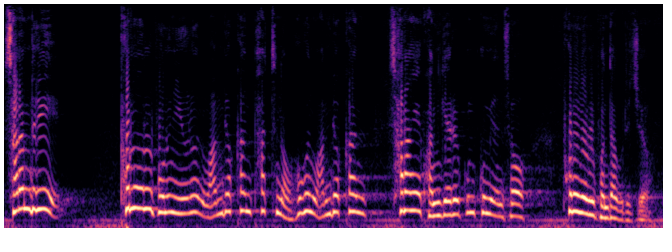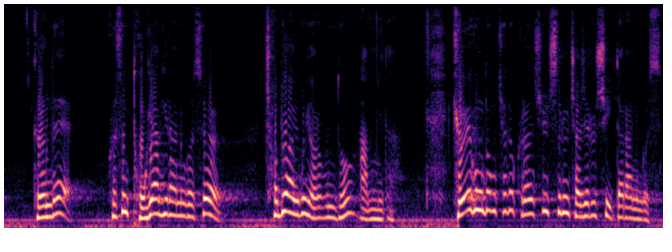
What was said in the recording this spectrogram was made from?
사람들이 포르노를 보는 이유는 완벽한 파트너 혹은 완벽한 사랑의 관계를 꿈꾸면서 포르노를 본다 그러죠. 그런데 그것은 독약이라는 것을 저도 알고 여러분도 압니다. 교회 공동체도 그런 실수를 저지를 수 있다라는 것은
